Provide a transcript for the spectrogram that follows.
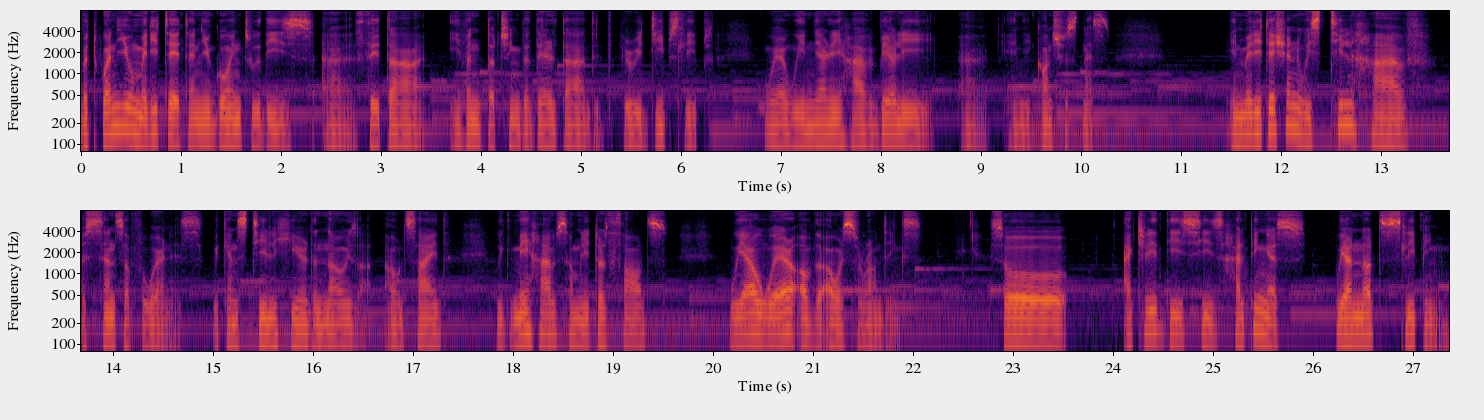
But when you meditate and you go into these uh, theta even touching the delta the very deep sleep where we nearly have barely uh, any consciousness in meditation we still have a sense of awareness. We can still hear the noise outside. We may have some little thoughts. We are aware of the, our surroundings. So actually, this is helping us. We are not sleeping.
